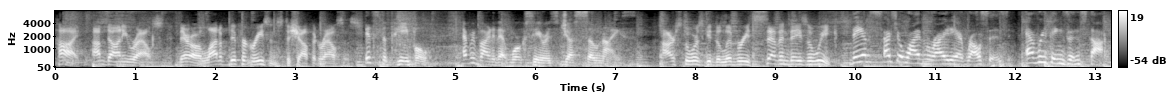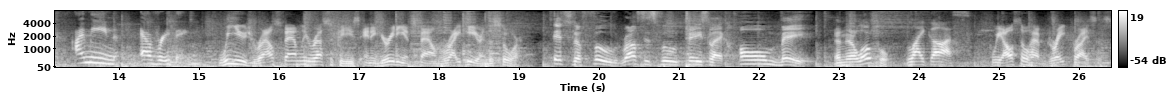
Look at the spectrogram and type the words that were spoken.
Hi, I'm Donnie Rouse. There are a lot of different reasons to shop at Rouse's. It's the people. Everybody that works here is just so nice. Our stores get deliveries seven days a week. They have such a wide variety at Rouse's. Everything's in stock. I mean, everything. We use Rouse family recipes and ingredients found right here in the store. It's the food. Rouse's food tastes like homemade. And they're local. Like us. We also have great prices.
